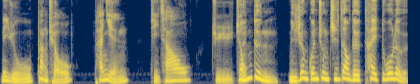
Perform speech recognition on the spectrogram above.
例如棒球、攀岩、体操、举重等等。你让观众知道的太多了，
